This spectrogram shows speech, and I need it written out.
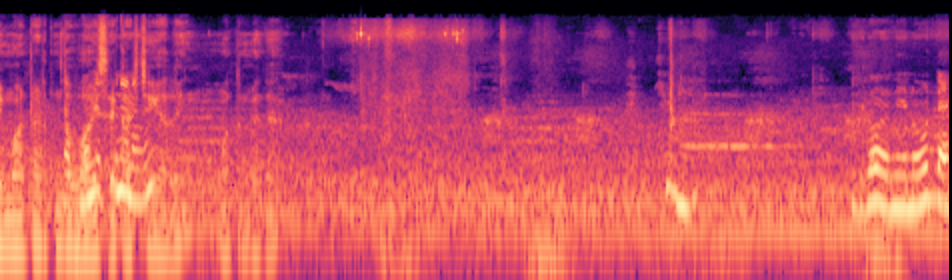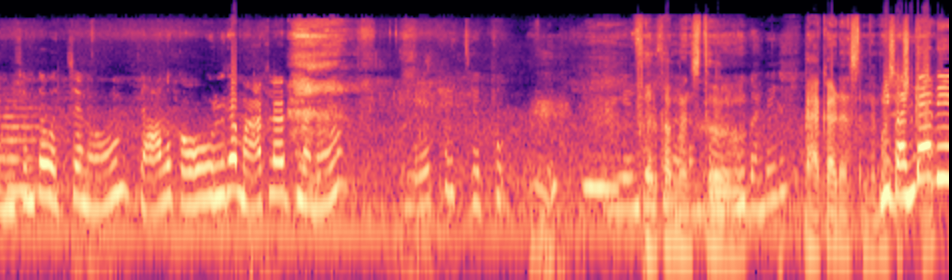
ఏం మాట్లాడుతుందో వాయిస్ రికార్డ్? చేయాలి మొత్తం మీద. ఇదిగో నేను టెన్షన్తో వచ్చాను. చాలా కూల్గా మాట్లాడుతున్నాను. చెప్పు? పెర్ఫార్మెన్స్తో? ప్యాక్ ఆడేస్తుంది మా బండి. అది?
